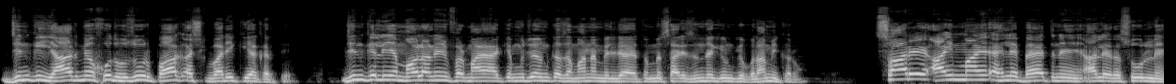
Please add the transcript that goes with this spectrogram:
جن کی یاد میں خود حضور پاک اشک باری کیا کرتے، جن کے لیے مولا نے فرمایا کہ مجھے ان کا زمانہ مل جائے تو میں ساری زندگی ان کی غلامی کروں۔ سارے آئمہ اہل بیت نے، آل رسول نے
